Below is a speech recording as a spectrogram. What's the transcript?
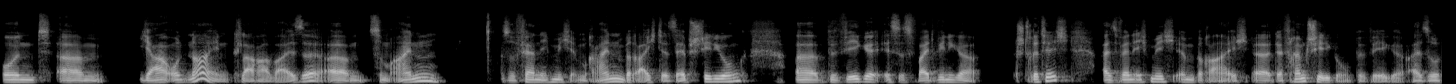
Und ähm, ja und nein, klarerweise. Ähm, zum einen Sofern ich mich im reinen Bereich der Selbstständigung äh, bewege, ist es weit weniger strittig, als wenn ich mich im Bereich äh, der Fremdschädigung bewege. Also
